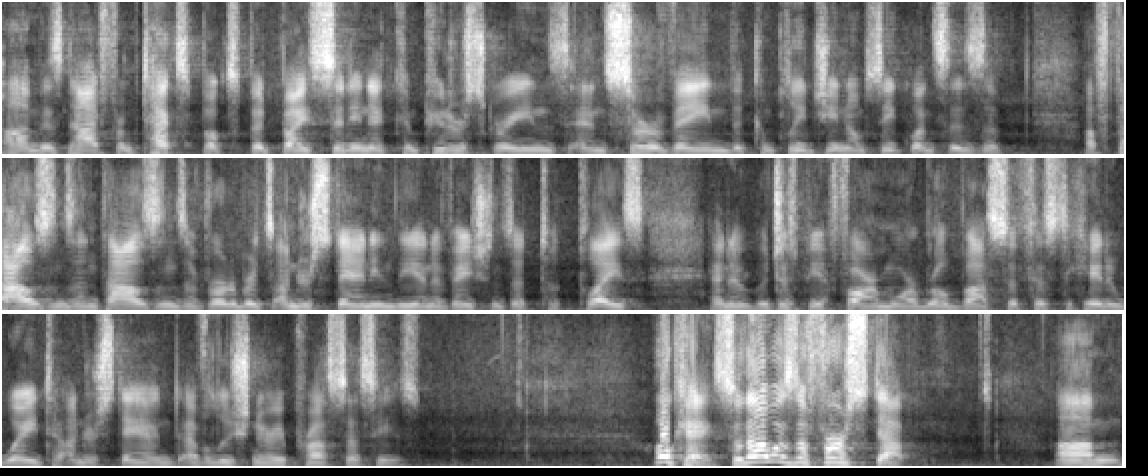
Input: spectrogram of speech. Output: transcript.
um, is not from textbooks, but by sitting at computer screens and surveying the complete genome sequences of, of thousands and thousands of vertebrates, understanding the innovations that took place, and it would just be a far more robust, sophisticated way to understand evolutionary processes. Okay, so that was the first step. Um,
